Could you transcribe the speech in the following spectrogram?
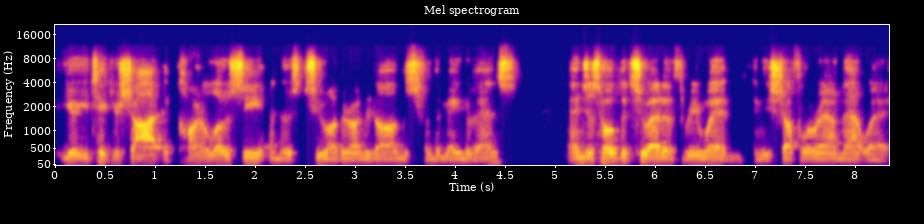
you know, you take your shot at Carnelossi and those two other underdogs from the main events, and just hope that two out of the three win, and you shuffle around that way.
